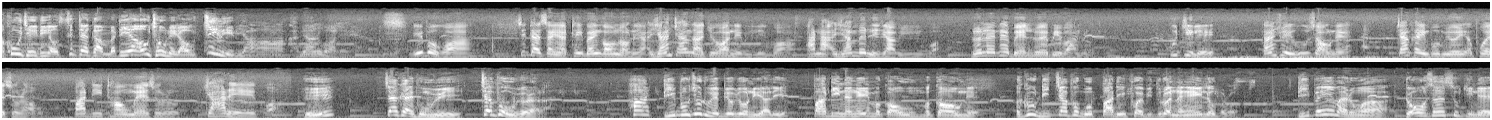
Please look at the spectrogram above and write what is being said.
အခုချိန်ထိအောင်စစ်တပ်ကမတရားအုပ်ချုပ်နေတာကိုကြည့်လေဗျာခင်ဗျားတို့ကလည်း။အေးပေါ့ကွာစစ်တပ်ဆိုင်ရာထိပ်ပိုင်းကောင်းဆောင်တွေကအရန်ချမ်းသာကြွားနေပြီလေကွာ။အာနာအရန်မဲ့နေကြပြီကွာ။လွယ်လွယ်နဲ့ပဲလွှဲပေးပါမယ်။ ခုကြည့်လေတန်းရွှေဥဆောင်တဲ့ကြန့်ခိုင်ဖို့မျိုးရေးအဖွဲ့ဆိုတာကိုပါတီထောင်မယ်ဆိုတော့ကြားတယ်ကွာ။ဟေးကြန့်ခိုင်ဖုံရွေကြန့်ဖို့ပြောတာလားဟာဒီဘုံချုပ်တွေပြောပြောနေတာလေပါတီနိုင်ငံရေးမကောင်းဘူးမကောင်းနဲ့အခုဒီကြန့်ဖို့ကိုပါတီဖွဲ့ပြီးသူတို့ကနိုင်ငံရေးလုပ်ပါတော့ဒီပေးရင်မှာတော့ဒေါ်အောင်ဆန်းစုကြည်နဲ့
